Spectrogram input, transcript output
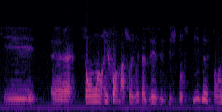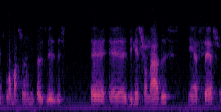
que é, são informações muitas vezes distorcidas, são informações muitas vezes é, é dimensionadas em excesso,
